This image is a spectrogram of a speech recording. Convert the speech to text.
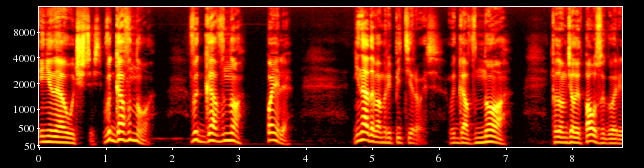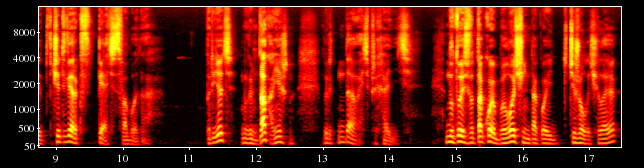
и не научитесь. Вы говно. Вы говно. Поняли? Не надо вам репетировать. Вы говно. Потом делает паузу и говорит, в четверг в 5 свободно. Придете? Мы говорим, да, конечно. Говорит, ну давайте, приходите. Ну, то есть вот такой был очень такой тяжелый человек.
